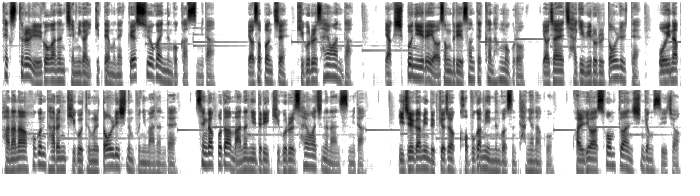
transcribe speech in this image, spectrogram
텍스트를 읽어가는 재미가 있기 때문에 꽤 수요가 있는 것 같습니다. 여섯 번째, 기구를 사용한다. 약 10분의 1의 여성들이 선택한 항목으로 여자의 자기 위로를 떠올릴 때 오이나 바나나 혹은 다른 기구 등을 떠올리시는 분이 많은데 생각보다 많은 이들이 기구를 사용하지는 않습니다. 이질감이 느껴져 거부감이 있는 것은 당연하고 관리와 소음 또한 신경 쓰이죠.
